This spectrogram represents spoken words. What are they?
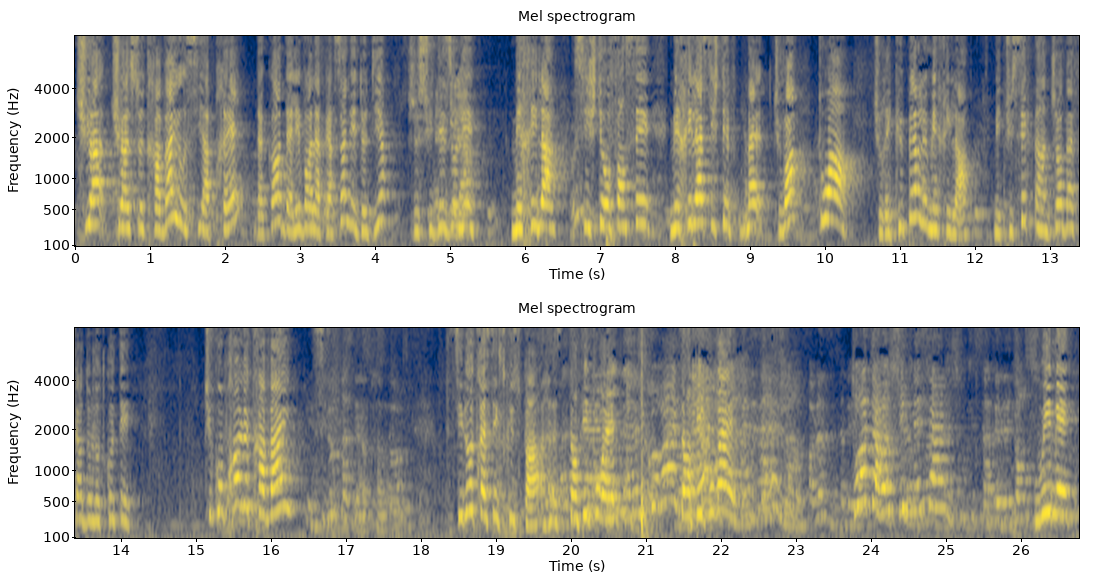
tu as, tu as ce travail aussi après, d'accord, d'aller voir la personne et de dire je suis désolée. Mechila, si je t'ai offensé, Mechila, si je t'ai... Tu vois, toi, tu récupères le Mechila, mais tu sais que tu as un job à faire de l'autre côté. Tu comprends le travail? Si l'autre, elle s'excuse pas, tant pis pour elle. Tant pis pour elle. Toi, tu as reçu le message. Oui, mais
